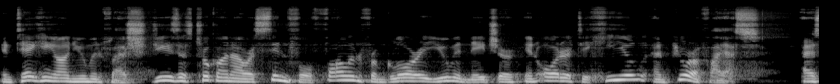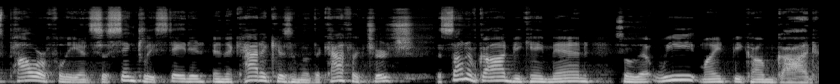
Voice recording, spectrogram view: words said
In taking on human flesh, Jesus took on our sinful, fallen from glory human nature in order to heal and purify us. As powerfully and succinctly stated in the Catechism of the Catholic Church, the Son of God became man so that we might become God.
